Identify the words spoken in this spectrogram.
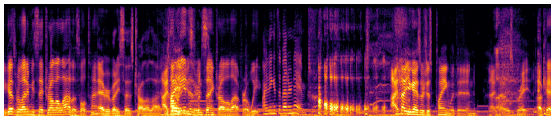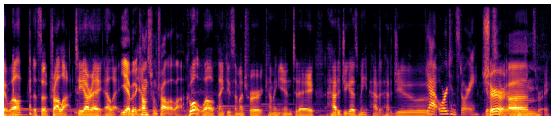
You guys were letting me say tralala this whole time. Everybody says Trala. I thought Colleen has been saying tralala for a week. I think it's a better name. I thought you guys were just playing with it, and I thought it was great. okay, well, so trala, T R A L A. Yeah, but it Yeah. comes from Tralala. Cool. Well, thank you so much for coming in today. How did you guys meet? How did, how did you? Yeah, origin story. Give Sure, Us your origin um, story.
